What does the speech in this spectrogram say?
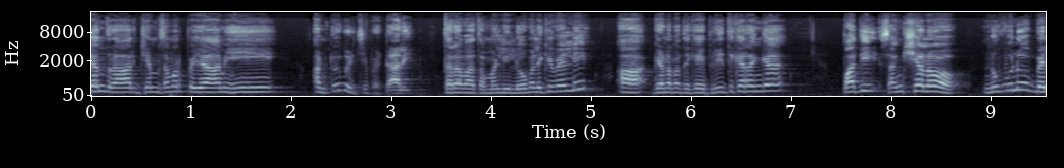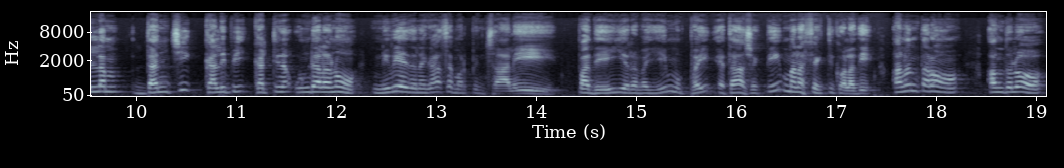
చంద్రార్ఘ్యం సమర్పయామి అంటూ విడిచిపెట్టాలి. తర్వాత మళ్ళీ లోపలికి వెళ్ళి ఆ గణపతికి ప్రీతికరంగా పది సంఖ్యలో నువ్వులు బెల్లం దంచి కలిపి కట్టిన ఉండలను నివేదనగా సమర్పించాలి. పది ఇరవై ముప్పై యథాశక్తి మన శక్తి కొలది. అనంతరం అందులో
